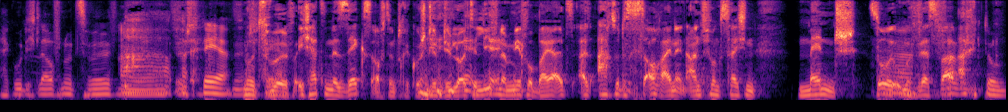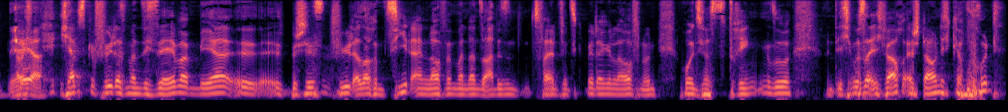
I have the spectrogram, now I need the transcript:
ja gut, ich laufe nur 12. Ah, naja. verstehe. Ja. Nur zwölf. Ich hatte eine sechs auf dem Trikot stehen. und Die Leute liefen an mir vorbei als, als ach so, das ist auch eine in Anführungszeichen Mensch. So, ungefähr. das war Verachtung. Ja, ja. Ich habe das Gefühl, dass man sich selber mehr äh, beschissen fühlt, also auch im Zieleinlauf, wenn man dann so alle sind 42 Meter gelaufen und holen sich was zu trinken so. Und ich muss sagen, ich war auch erstaunlich kaputt,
